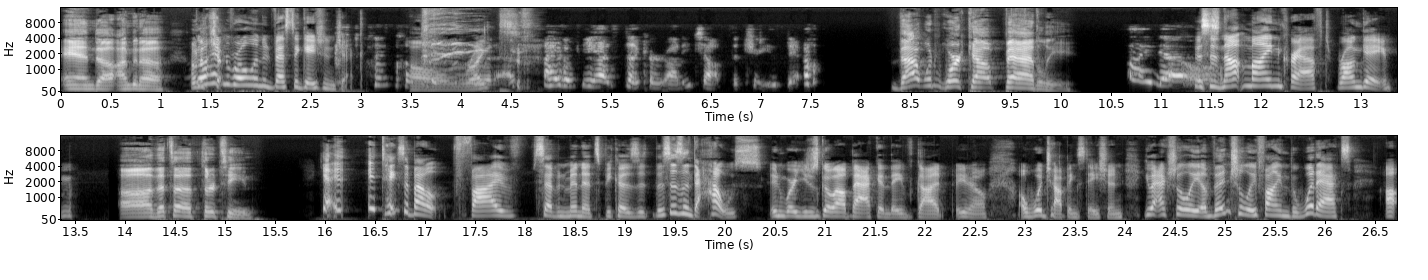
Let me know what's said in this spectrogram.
and uh, I'm gonna I'm Go gonna ahead ch- and roll an investigation check. All right. I hope he has to karate chop the trees down. that would work out badly. I know. This is not Minecraft. Wrong game. Uh, that's a thirteen. Yeah, it, it takes about five, seven minutes because it, this isn't a house in where you just go out back and they've got, you know, a wood chopping station. You actually eventually find the wood axe uh,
